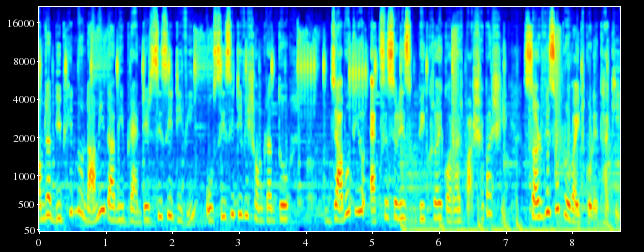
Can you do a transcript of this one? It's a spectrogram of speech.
আমরা বিভিন্ন নামি দামি ব্র্যান্ডের সিসিটিভি ও সিসিটিভি সংক্রান্ত যাবতীয় অ্যাক্সেসরিজ বিক্রয় করার পাশাপাশি সার্ভিসও প্রোভাইড করে থাকি।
